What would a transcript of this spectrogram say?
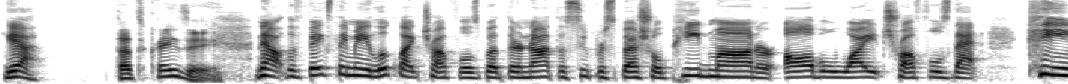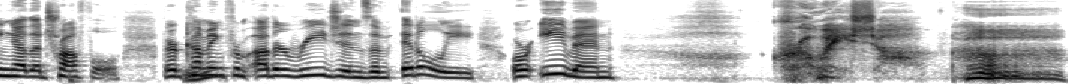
Yeah. That's crazy. Now, the fakes, they may look like truffles, but they're not the super special Piedmont or Alba white truffles, that king of the truffle. They're mm-hmm. coming from other regions of Italy or even Croatia.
